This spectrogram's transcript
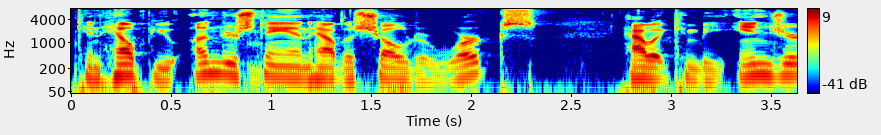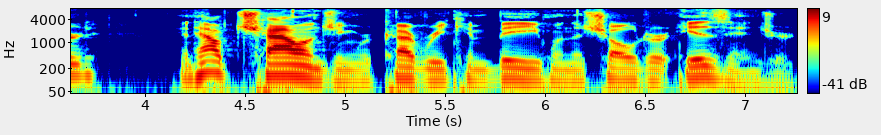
can help you understand how the shoulder works, how it can be injured, and how challenging recovery can be when the shoulder is injured.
